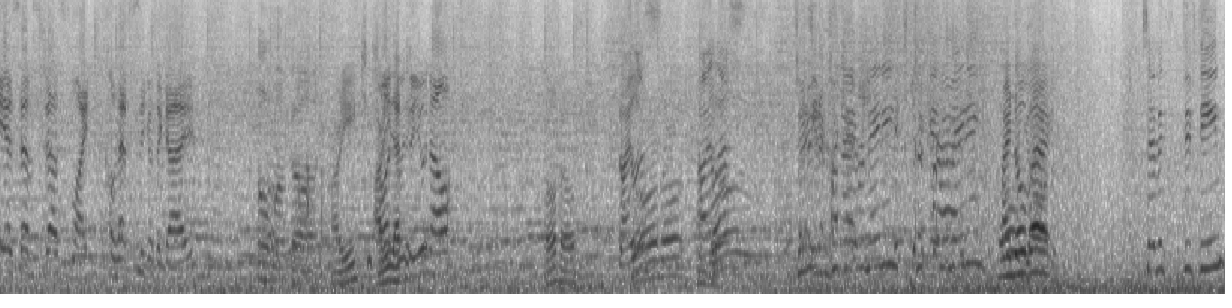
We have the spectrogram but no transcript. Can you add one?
ASFs just like collapsing on the guy. Oh my god. Arty, Arty, it's that going to you now. Oh no. Dylus? Oh no. Dylus? Two, 2k remaining? 2k remaining? My Novax. 7, 15,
